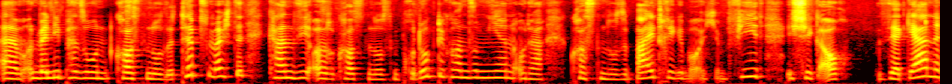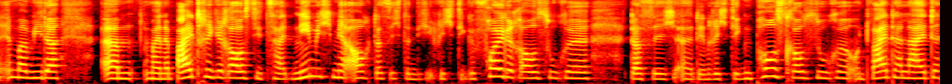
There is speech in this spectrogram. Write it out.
Ähm, und wenn die Person kostenlose Tipps möchte, kann sie eure kostenlosen Produkte konsumieren oder kostenlose Beiträge bei euch im Feed. Ich schicke auch sehr gerne immer wieder ähm, meine Beiträge raus. Die Zeit nehme ich mir auch, dass ich dann die richtige Folge raussuche, dass ich äh, den richtigen Post raussuche und weiterleite.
